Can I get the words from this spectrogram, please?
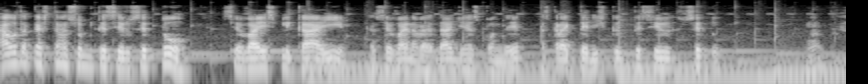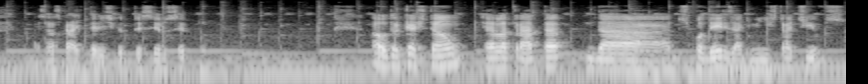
a outra questão é sobre o terceiro setor, você vai explicar aí, você vai na verdade responder as características do terceiro setor. Né? Quais são as características do terceiro setor? A outra questão, ela trata da, dos poderes administrativos,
